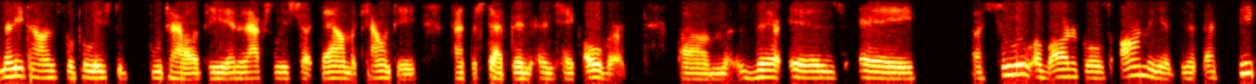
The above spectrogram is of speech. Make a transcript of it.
many times for police brutality, and it actually shut down the county, had to step in and take over. Um, there is a a slew of articles on the incident that speak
